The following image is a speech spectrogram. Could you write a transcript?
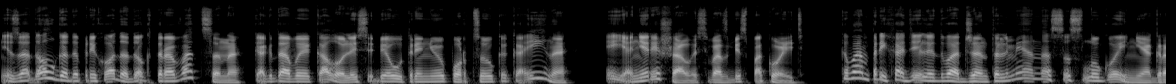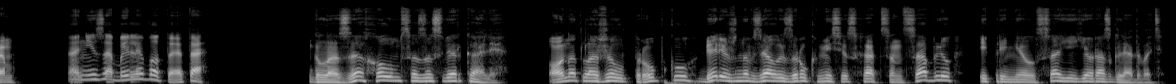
«Незадолго до прихода доктора Ватсона, когда вы кололи себе утреннюю порцию кокаина, и я не решалась вас беспокоить, к вам приходили два джентльмена со слугой-негром. Они забыли вот это». Глаза Холмса засверкали. Он отложил трубку, бережно взял из рук миссис Хадсон саблю и принялся ее разглядывать.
